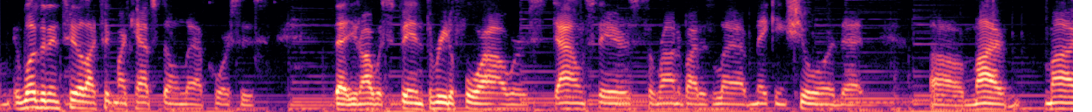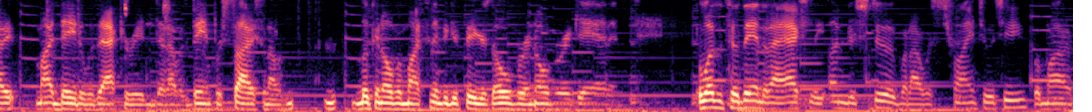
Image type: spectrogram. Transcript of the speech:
um, it wasn't until I took my capstone lab courses that you know I would spend three to four hours downstairs, surrounded by this lab, making sure that uh, my my my data was accurate and that I was being precise and I was looking over my significant figures over and over again and it wasn't until then that I actually understood what I was trying to achieve. But my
